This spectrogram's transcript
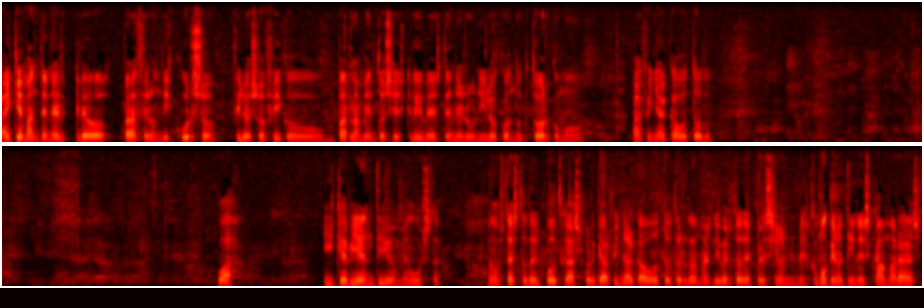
Hay que mantener, creo, para hacer un discurso filosófico o un parlamento, si escribes, tener un hilo conductor, como al fin y al cabo todo. Y qué bien, tío, me gusta. Me gusta esto del podcast porque al fin y al cabo te otorga más libertad de expresión. Es como que no tienes cámaras,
